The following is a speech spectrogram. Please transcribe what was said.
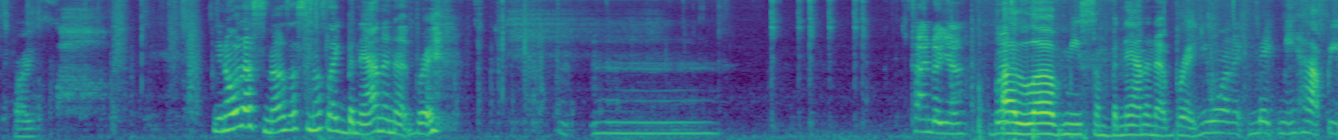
Spice. You know what that smells? That smells like banana nut bread. Mm, kinda, yeah. But I love me some banana nut bread. You want to make me happy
